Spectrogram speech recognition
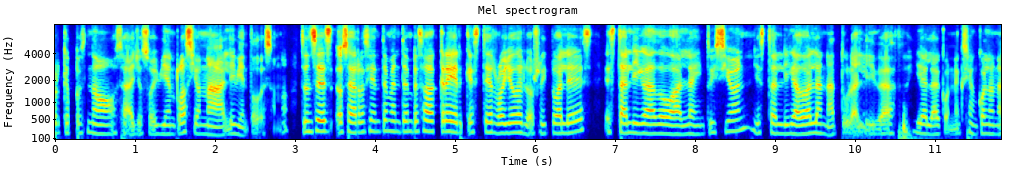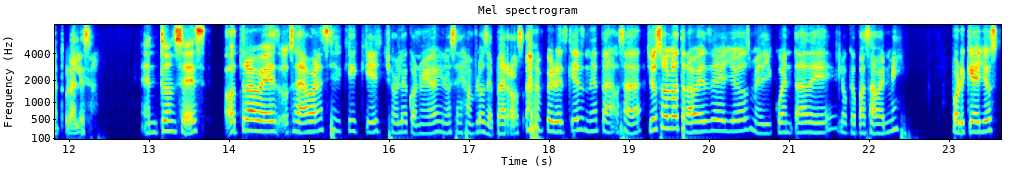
porque pues no, o sea, yo soy bien racional y bien todo eso, ¿no? Entonces, o sea, recientemente he empezado a creer que este rollo de los rituales está ligado a la intuición y está ligado a la naturalidad y a la conexión con la naturaleza. Entonces, otra vez, o sea, van a decir que qué chole conmigo y los ejemplos de perros, pero es que es neta, o sea, yo solo a través de ellos me di cuenta de lo que pasaba en mí, porque ellos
